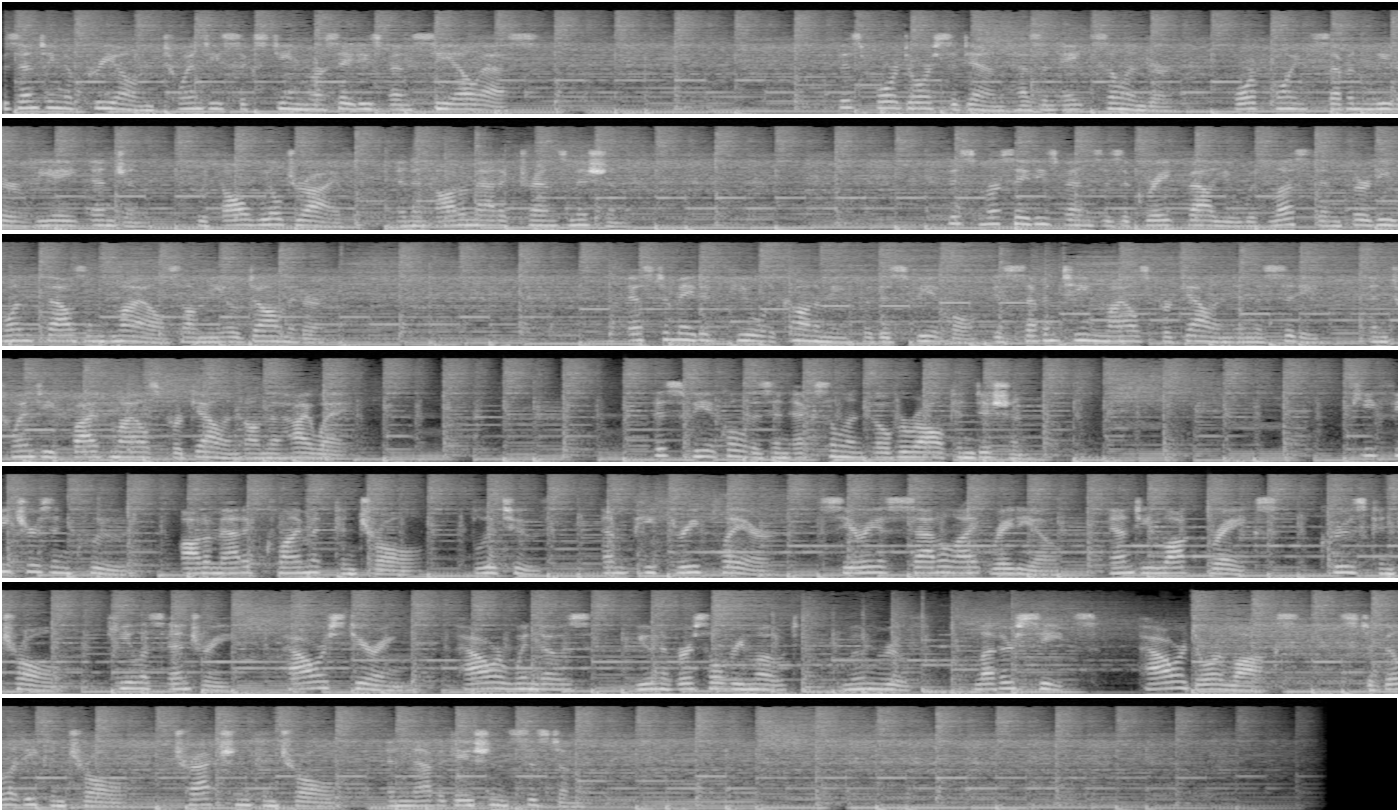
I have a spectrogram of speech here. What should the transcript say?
Presenting a pre-owned 2016 Mercedes-Benz CLS. This four-door sedan has an 8-cylinder, 4.7-liter V8 engine, with all-wheel drive, and an automatic transmission. This Mercedes-Benz is a great value with less than 31,000 miles on the odometer. Estimated fuel economy for this vehicle is 17 miles per gallon in the city, and 25 miles per gallon on the highway. This vehicle is in excellent overall condition. Key features include, automatic climate control, Bluetooth, MP3 player, Sirius satellite radio, anti-lock brakes, cruise control, keyless entry, power steering, power windows, universal remote, moonroof, leather seats, power door locks, stability control, traction control, and navigation system.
